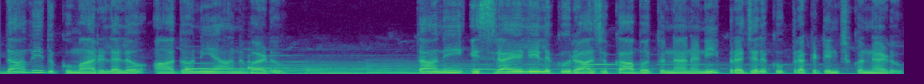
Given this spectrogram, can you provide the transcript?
దావీదు కుమారులలో ఆదోనియా అనవాడు. తానే ఇస్రాయేలీలకు రాజు కాబోతున్నానని ప్రజలకు ప్రకటించుకున్నాడు.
